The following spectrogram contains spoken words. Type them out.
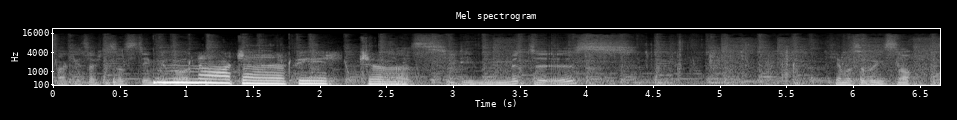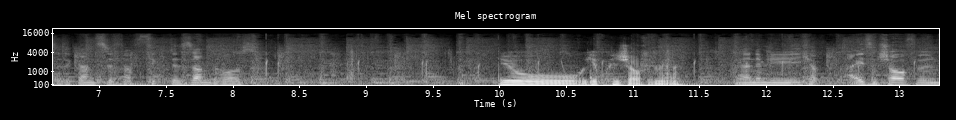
Fuck, jetzt hab ich das aus dem gebaut. Not a bitte. Dass hier die Mitte ist. Hier muss übrigens noch der ganze verfickte Sand raus. Jo, ich hab keine Schaufel mehr. Ja, nimm die, ich hab Eisenschaufeln.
